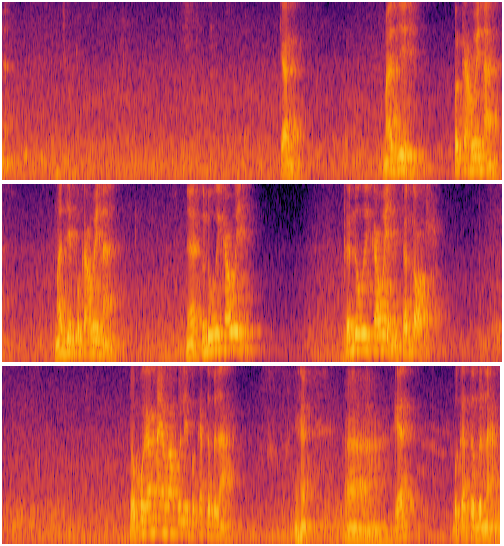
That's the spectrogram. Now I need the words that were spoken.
Ha. kan? Majlis perkahwinan. Majlis perkahwinan. Ya kenduri kahwin. Kenduri kahwin. Contoh. Berapa ramai orang boleh berkata benar? Ha kan berkata benar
